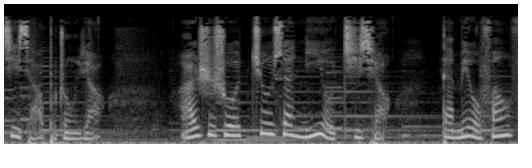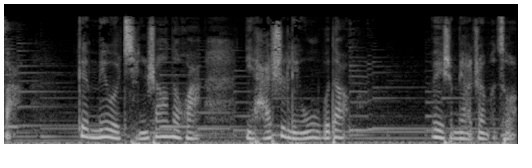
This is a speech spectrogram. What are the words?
技巧不重要，而是说，就算你有技巧，但没有方法，更没有情商的话，你还是领悟不到为什么要这么做。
